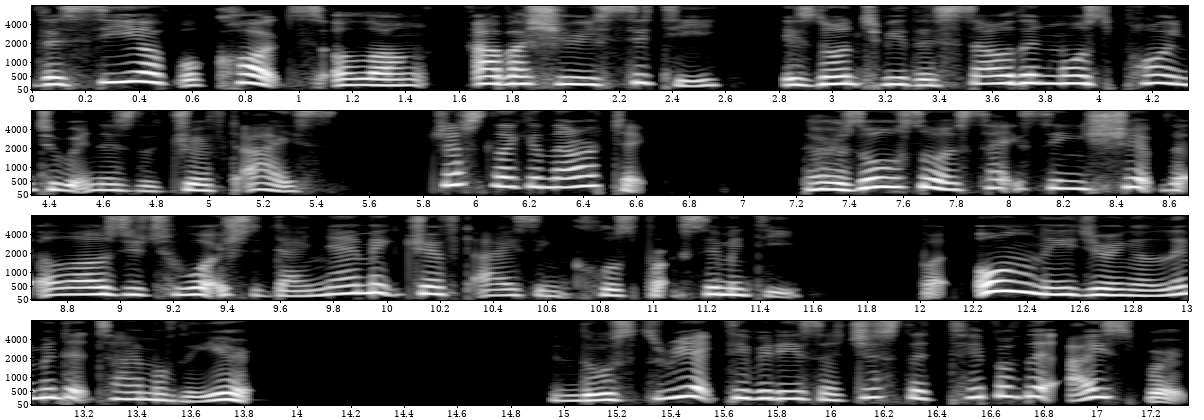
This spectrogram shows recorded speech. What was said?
The Sea of Okhotsk along Abashiri City is known to be the southernmost point to witness the drift ice, just like in the Arctic. There is also a sightseeing ship that allows you to watch the dynamic drift ice in close proximity, but only during a limited time of the year. And those three activities are just the tip of the iceberg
